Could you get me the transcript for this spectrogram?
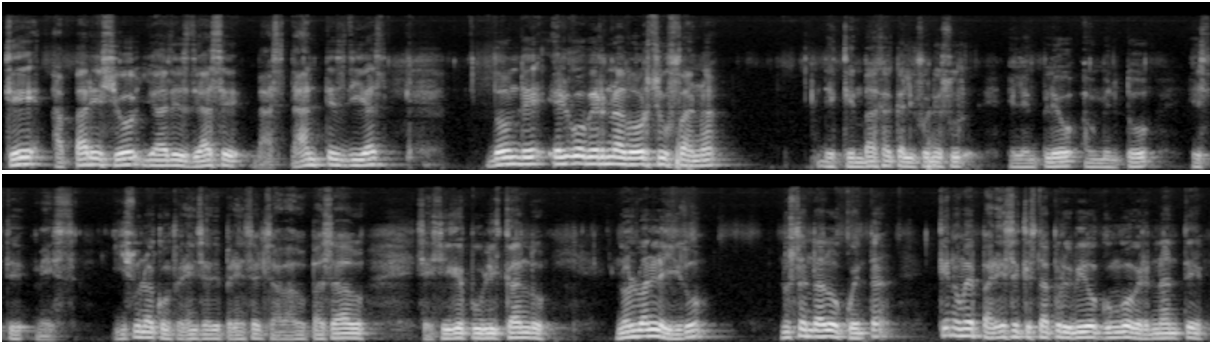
que apareció ya desde hace bastantes días, donde el gobernador se ufana de que en Baja California Sur el empleo aumentó este mes. Hizo una conferencia de prensa el sábado pasado, se sigue publicando. ¿No lo han leído? ¿No se han dado cuenta? Que no me parece que está prohibido que un gobernante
